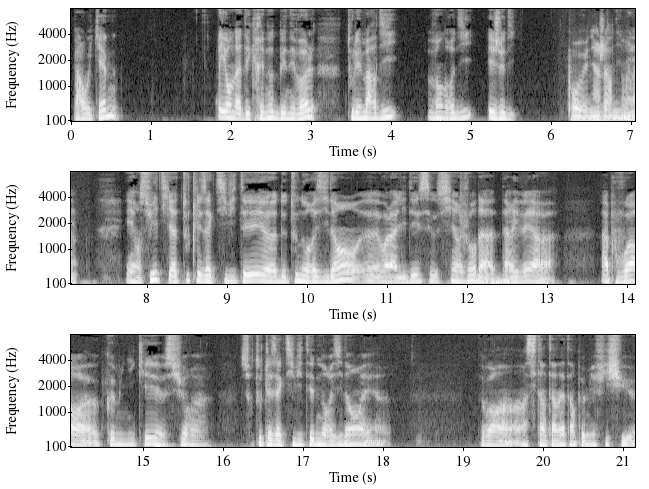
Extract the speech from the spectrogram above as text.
par week-end. Et on a des créneaux de bénévoles tous les mardis, vendredis et jeudis. Pour venir jardiner. Et ensuite, il y a toutes les activités euh, de tous nos résidents. Euh, voilà, l'idée c'est aussi un jour d'arriver à, à pouvoir euh, communiquer sur sur toutes les activités de nos résidents et d'avoir un, un, site internet un peu mieux fichu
